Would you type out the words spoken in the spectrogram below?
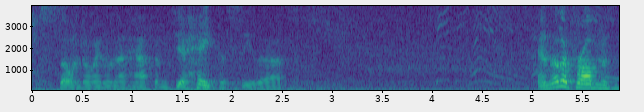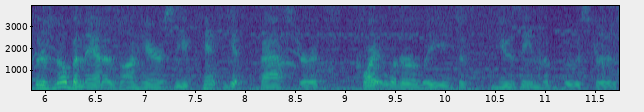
Just so annoying when that happens. You hate to see that. Another problem is that there's no bananas on here, so you can't get faster. It's quite literally just using the boosters.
